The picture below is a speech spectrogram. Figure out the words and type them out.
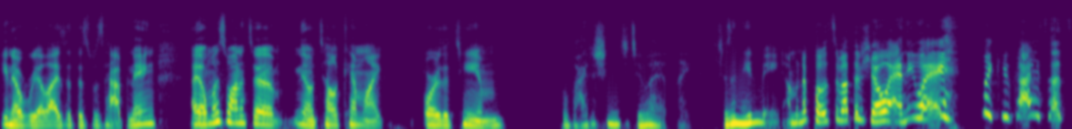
you know, realized that this was happening, I almost wanted to, you know, tell Kim like or the team, but why does she need to do it? Like she doesn't need me. I'm going to post about the show anyway. like you guys, that's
